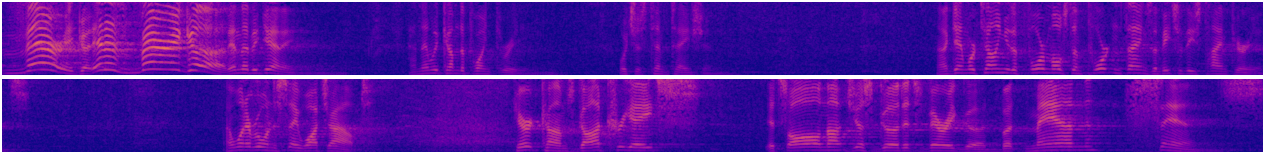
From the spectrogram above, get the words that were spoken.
very good. It is very good in the beginning. And then we come to point three, which is temptation. Now, again, we're telling you the four most important things of each of these time periods. I want everyone to say, watch out. Here it comes. God creates. It's all not just good, it's very good. But man sins.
